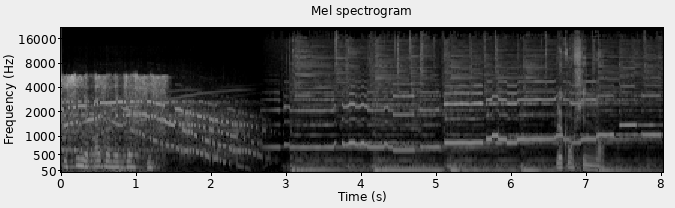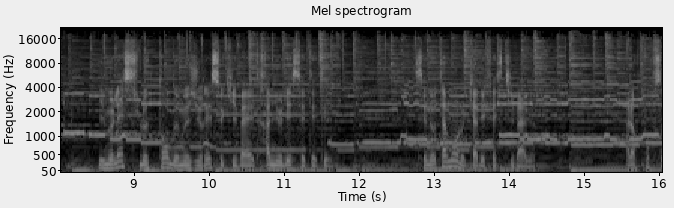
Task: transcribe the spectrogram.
Ceci n'est pas un exercice. Le confinement. Il me laisse le temps de mesurer ce qui va être annulé cet été. C'est notamment le cas des festivals. Alors pour se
